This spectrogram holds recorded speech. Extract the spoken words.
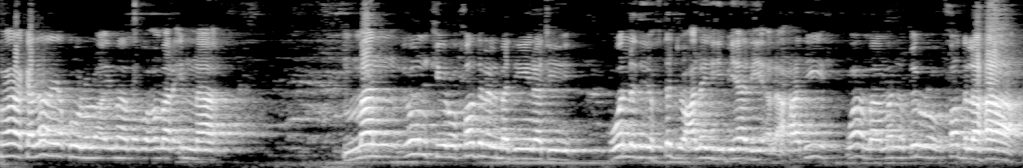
whaakada yaquulu imaam abu cumar ina man yunkiru fadla almadiinati أبو عمر إن من ينكر فضل المدينة هو الذي يحتج عليه بهذه الأحاديث وأما من يقر فضلها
